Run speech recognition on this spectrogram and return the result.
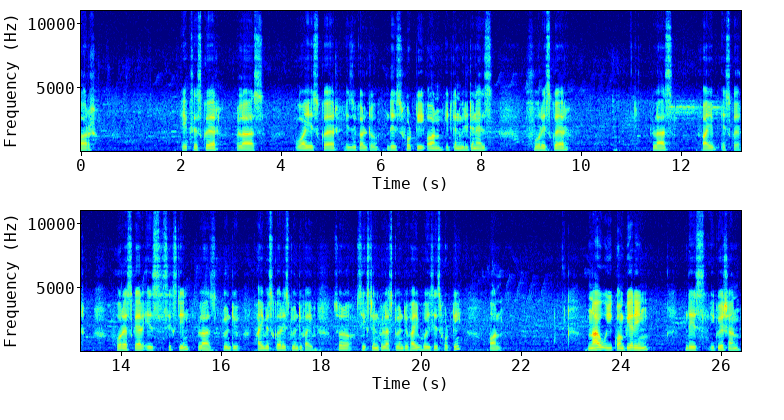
or x square plus y square is equal to this 40 on it can be written as 4 square plus 5 square. 4 square is 16 plus 25 square is 25 so 16 plus 25 which is 40 on. Now we comparing this equation.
